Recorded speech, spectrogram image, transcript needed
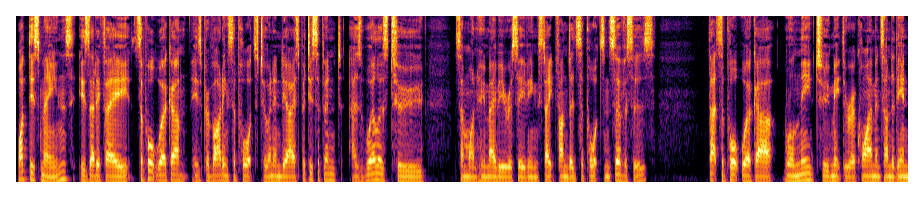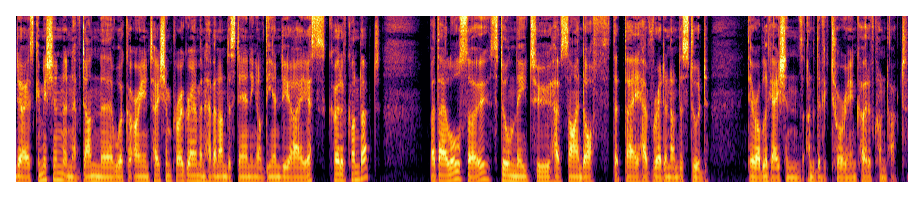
What this means is that if a support worker is providing supports to an NDIS participant as well as to someone who may be receiving state funded supports and services, that support worker will need to meet the requirements under the NDIS Commission and have done the worker orientation program and have an understanding of the NDIS Code of Conduct. But they'll also still need to have signed off that they have read and understood their obligations under the Victorian Code of Conduct.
